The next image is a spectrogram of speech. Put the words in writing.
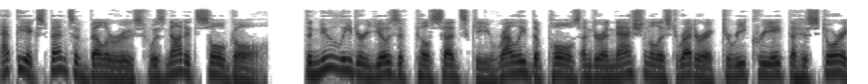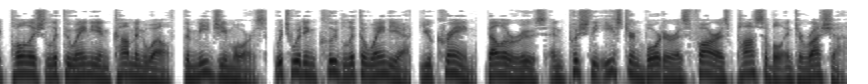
at the expense of Belarus was not its sole goal. The new leader Józef Pilsudski rallied the Poles under a nationalist rhetoric to recreate the historic Polish-Lithuanian Commonwealth, the Międzymorze, which would include Lithuania, Ukraine, Belarus and push the eastern border as far as possible into Russia.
